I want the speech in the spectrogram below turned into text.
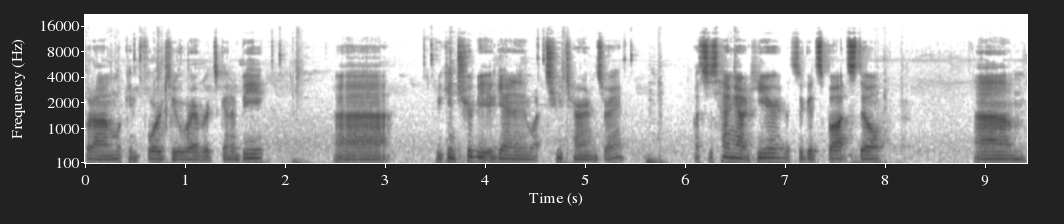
but I'm looking forward to wherever it's going to be. Uh, we contribute again in, what, two turns, right? Let's just hang out here. That's a good spot still. Um,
